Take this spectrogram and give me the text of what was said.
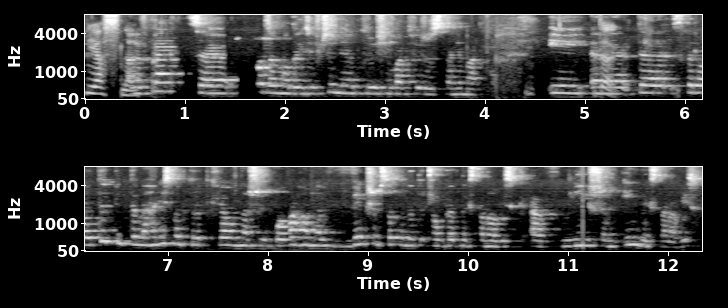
Jasne. Ale w praktyce chodzę młodej dziewczyny, której się martwi, że zostanie matką. I e, tak. te stereotypy, te mechanizmy, które tkwią w naszych głowach, one w większym stopniu dotyczą pewnych stanowisk, a w mniejszym innych stanowisk.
